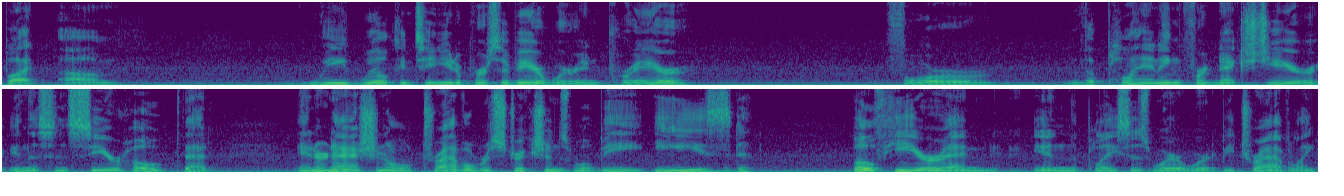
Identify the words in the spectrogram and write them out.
But um, we will continue to persevere. We're in prayer for the planning for next year in the sincere hope that international travel restrictions will be eased, both here and in the places where we're to be traveling.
